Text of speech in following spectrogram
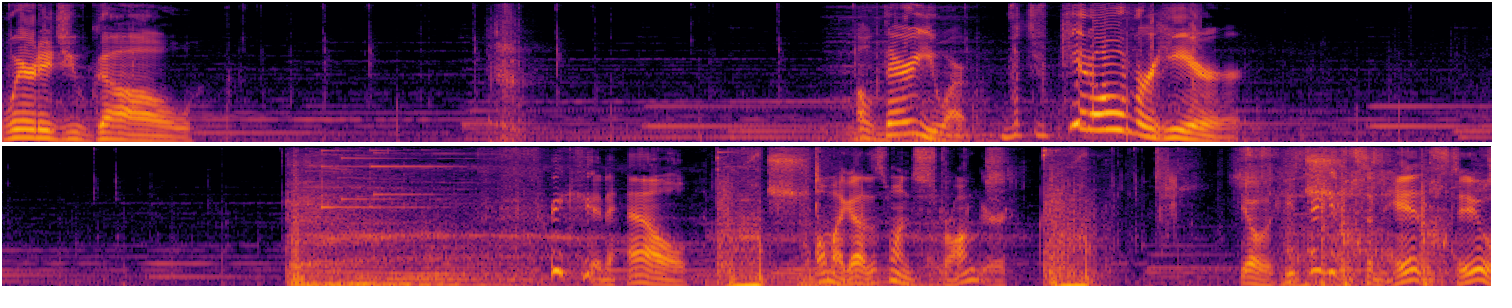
Where did you go? Oh, there you are. Get over here. Freaking hell. Oh my god, this one's stronger. Yo, he's taking some hits, too.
